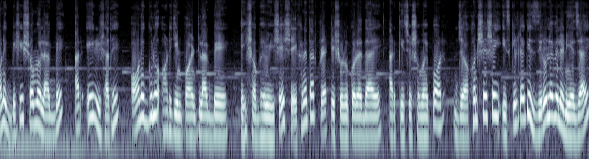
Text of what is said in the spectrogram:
অনেক বেশি সময় লাগবে আর এরই সাথে অনেকগুলো অরিজিন পয়েন্ট লাগবে। এইসব ভেবেই সে সেখানে তার প্র্যাকটিস শুরু করে দেয়। আর কিছু সময় পর যখন সে সেই স্কিলটাকে জিরো লেভেলে নিয়ে যায়,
